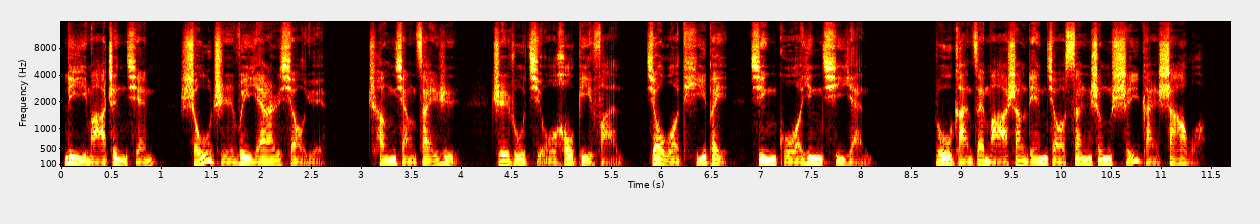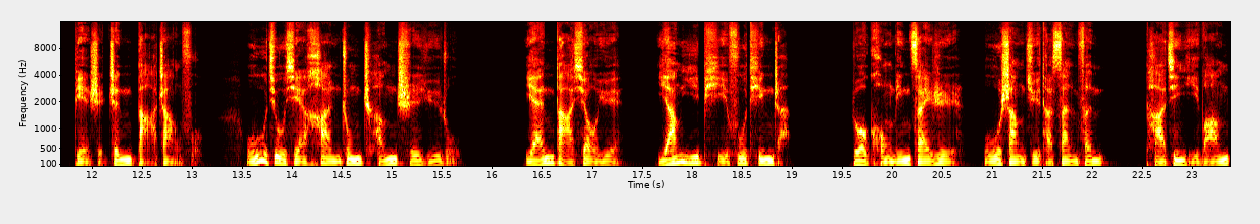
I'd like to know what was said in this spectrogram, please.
立马阵前，手指魏延而笑曰：“丞相在日，只如酒后必反，教我提备，今果应其言。”如敢在马上连叫三声，谁敢杀我，便是真大丈夫。吾就献汉中城池于汝。严大笑曰：“杨仪匹夫听着，若孔明在日，吾上惧他三分。他今已亡，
